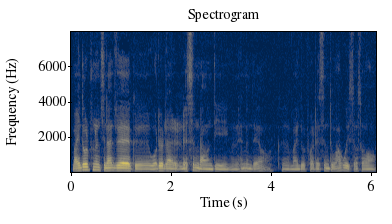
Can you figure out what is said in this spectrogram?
마인드 골프는 지난주에 그 월요일 날 레슨 라운딩을 했는데요. 그 마인드 골프가 레슨도 하고 있어서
